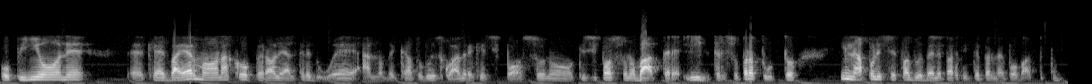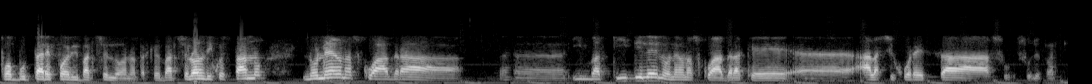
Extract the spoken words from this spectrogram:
opinione, eh, che è il Bayern Monaco, però le altre due hanno beccato due squadre che si possono, che si possono battere, l'Inter soprattutto, il Napoli se fa due belle partite per me può, bat- pu- può buttare fuori il Barcellona, perché il Barcellona di quest'anno non è una squadra eh, imbattibile, non è una squadra che eh, ha la sicurezza su- sulle partite.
